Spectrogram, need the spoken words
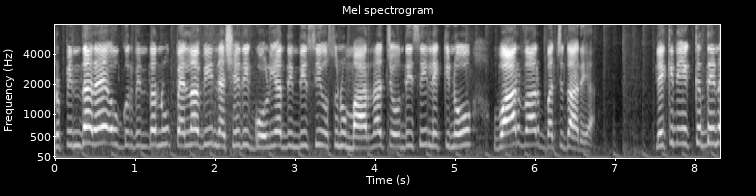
ਰੁਪਿੰਦਰ ਹੈ, ਉਹ ਗੁਰਵਿੰਦਰ ਨੂੰ ਪਹਿਲਾਂ ਵੀ ਨਸ਼ੇ ਦੀ ਗੋਲੀਆਂ ਦਿੰਦੀ ਸੀ, ਉਸ ਨੂੰ ਮਾਰਨਾ ਚਾਹੁੰਦੀ ਸੀ, ਲੇਕਿਨ ਉਹ ਵਾਰ-ਵਾਰ ਬਚਦਾ ਰਿਹਾ। ਲੇਕਿਨ ਇੱਕ ਦਿਨ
